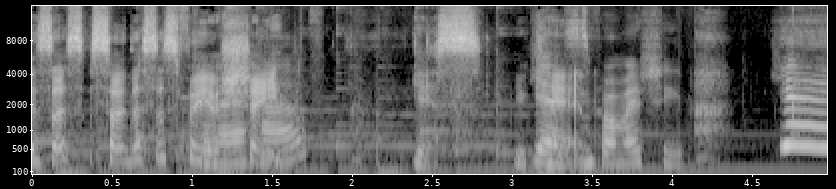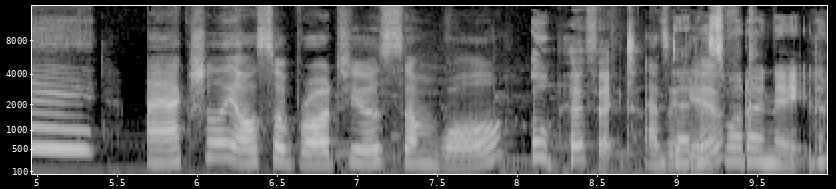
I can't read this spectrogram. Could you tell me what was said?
Is this so? This is for Can your I sheep. have? Yes, you Yes, can. for my sheep. Yay! I actually also brought you some wool. Oh, perfect. As That is what I need.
